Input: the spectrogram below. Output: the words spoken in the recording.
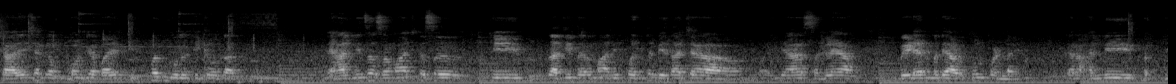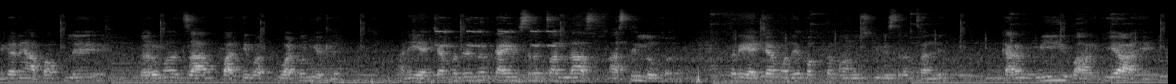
शाळेच्या कंपाऊंडच्या बाहेर कितपत मुलं टिकवतात? आणि हल्लीचा समाज कसं की जाती धर्म आणि पंथभेदाच्या या सगळ्या बेड्यांमध्ये अडकून पडला आहे कारण हल्ली प्रत्येकाने आपापले धर्म जात पाती वाट- वाटून घेतले. आणि याच्यामध्ये जर काही विसरत चालला असतील लोक तर याच्यामध्ये फक्त माणूस की विसरत चालले. कारण मी भारतीय आहे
